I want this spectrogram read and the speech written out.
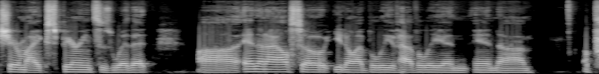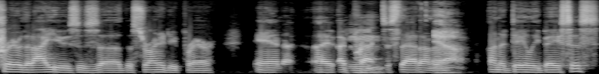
share my experiences with it. Uh, and then I also, you know, I believe heavily in, in um, a prayer that I use is uh, the Serenity Prayer. And I, I mm. practice that on, yeah. a, on a daily basis.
